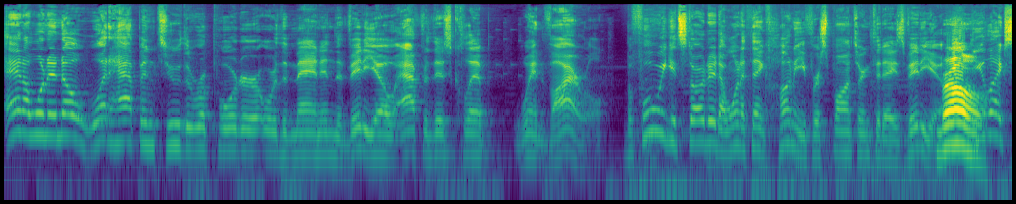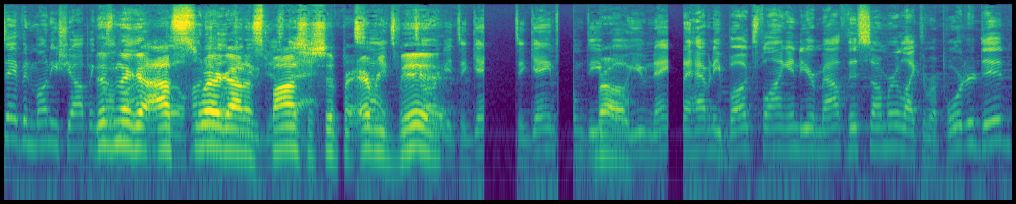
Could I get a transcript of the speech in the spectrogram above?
and I want to know what happened to the reporter or the man in the video after this clip went viral. Before we get started, I want to thank Honey for sponsoring today's video. Bro, do you like saving money shopping? This online? nigga, I well, swear, got a sponsorship for every vid. To, game, to Games Home Depot, Bro. you name. it. Have any bugs flying into your mouth this summer like the reporter did?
